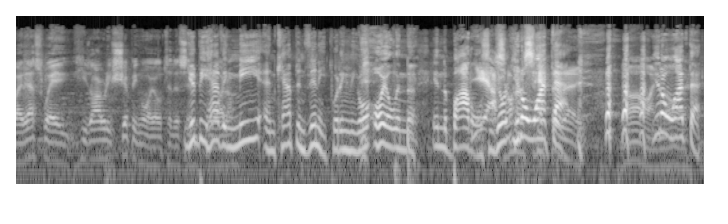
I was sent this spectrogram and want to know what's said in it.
By this way, he's already shipping oil to this. You'd be importer. having me and Captain Vinny putting the oil in the in the bottles. Yeah, you don't, you don't want that. Oh, You don't want that.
